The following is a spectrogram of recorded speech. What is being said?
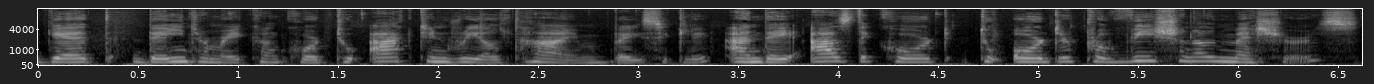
get the Inter American Court to act in real time, basically. And they asked the court to order provisional measures.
